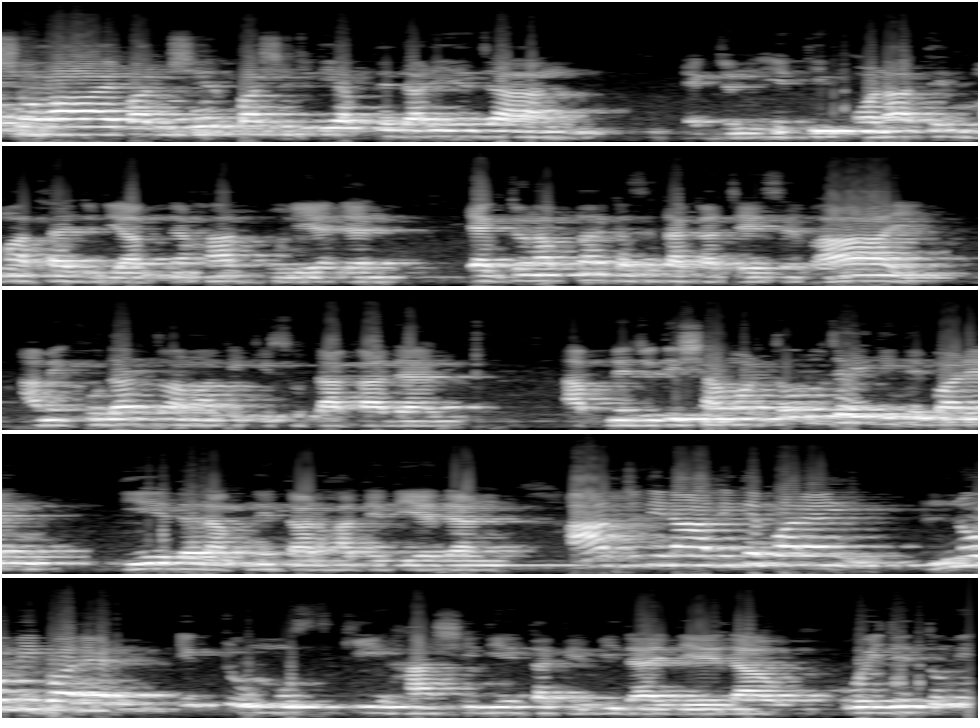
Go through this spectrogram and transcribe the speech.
অসহায় মানুষের পাশে যদি আপনি দাঁড়িয়ে যান, একজন এতিম অনাথের মাথায় যদি আপনি হাত বুলিয়ে দেন, একজন আপনার কাছে টাকা চেয়েছে ভাই আমি ক্ষুধার্ত, আমাকে কিছু টাকা দেন। আপনি যদি সামর্থ্য অনুযায়ী দিতে পারেন, দিয়ে দেন, আপনি তার হাতে দিয়ে দেন। আর যদি না দিতে পারেন, নবী বলেন, একটু মুস্কি হাসি দিয়ে তাকে বিদায় দিয়ে দাও। ওই যে তুমি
